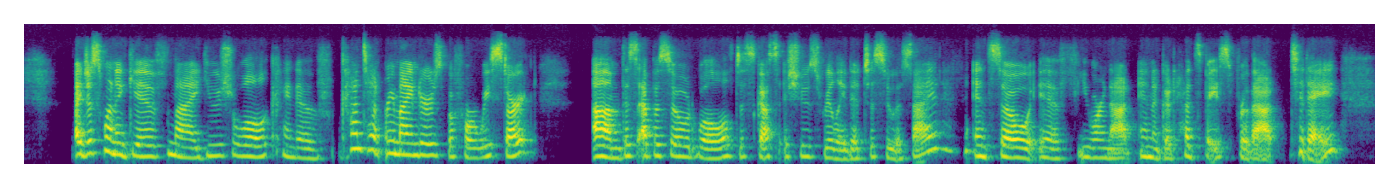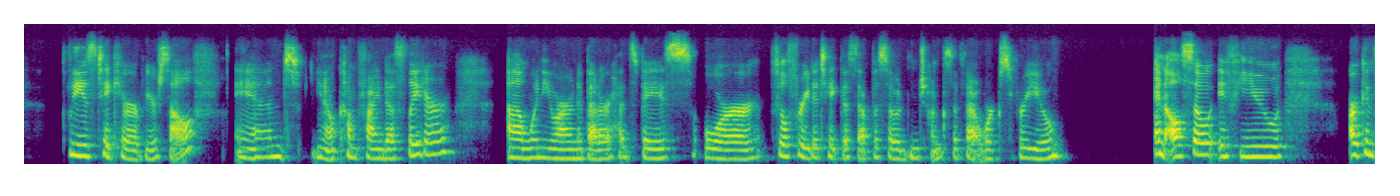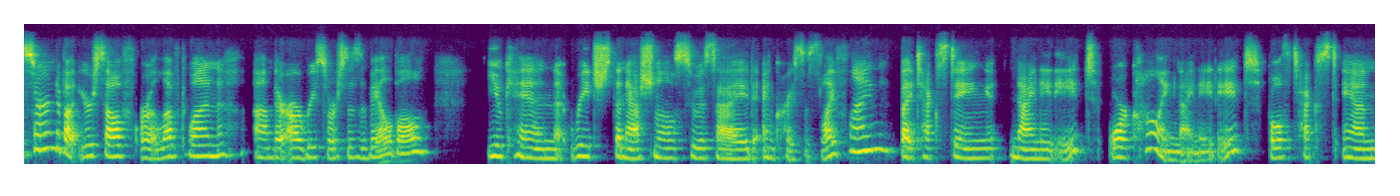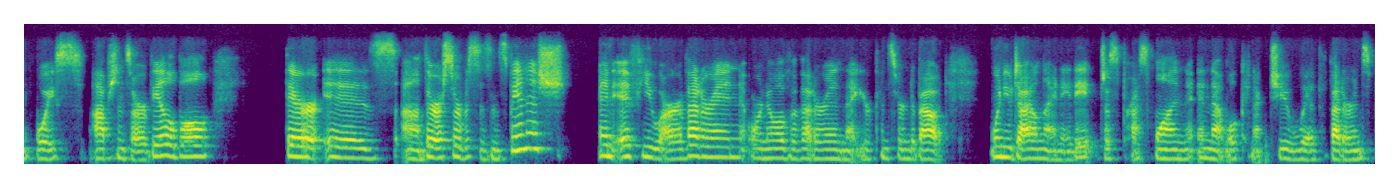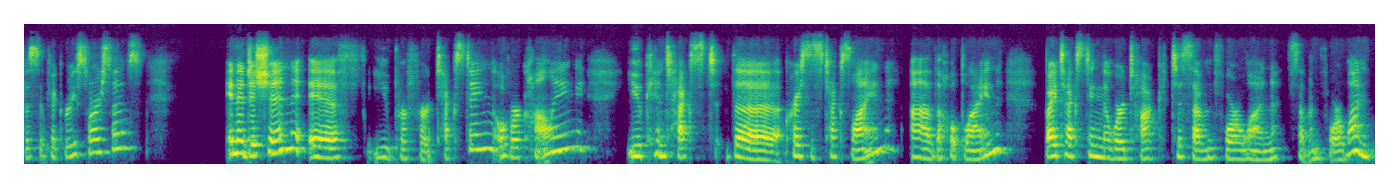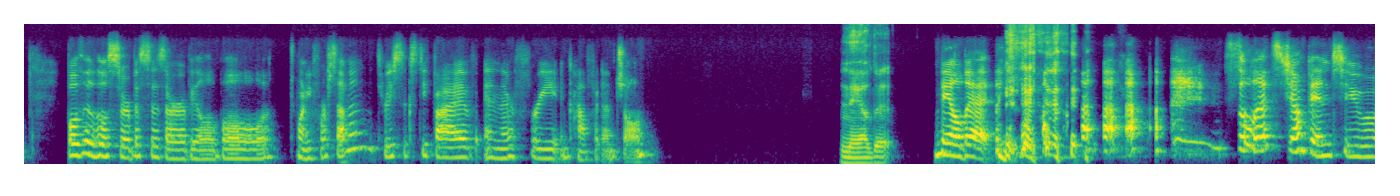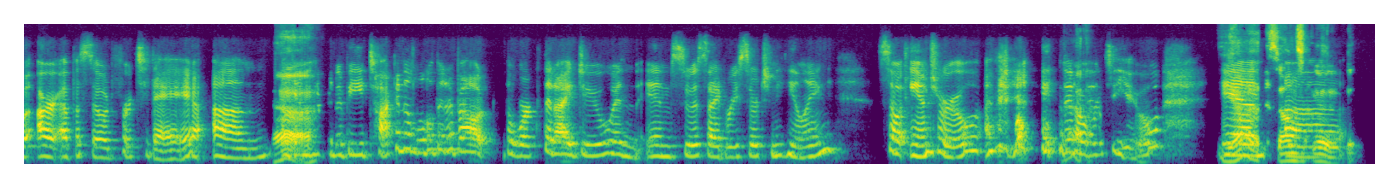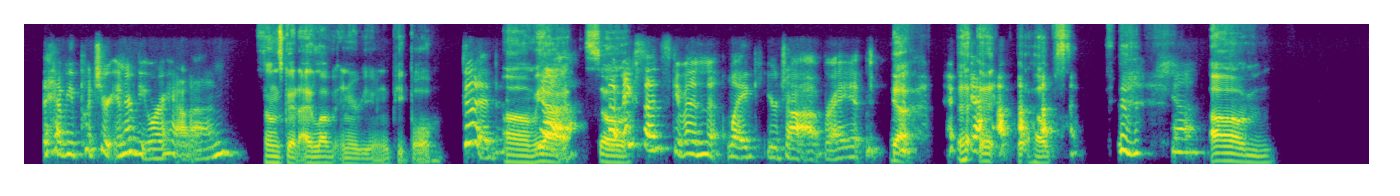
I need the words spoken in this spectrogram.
I just want to give my usual kind of content reminders before we start. Um, this episode will discuss issues related to suicide. And so if you are not in a good headspace for that today, please take care of yourself and, you know, come find us later um, when you are in a better headspace, or feel free to take this episode in chunks if that works for you. And also, if you are concerned about yourself or a loved one, um, there are resources available. You can reach the National Suicide and Crisis Lifeline by texting 988 or calling 988. Both text and voice options are available. There is um, there are services in Spanish, and if you are a veteran or know of a veteran that you're concerned about, when you dial 988, just press one, and that will connect you with veteran-specific resources. In addition, if you prefer texting over calling, you can text the crisis text line, uh, the Hope line, by texting the word talk to 741 741. Both of those services are available 24 7, 365, and they're free and confidential. Nailed it. Nailed it. so let's jump into our episode for today. Um, yeah. Again, we're going to be talking a little bit about the work that I do in, in suicide research and healing. So, Andrew, I'm going to hand yeah. it over to you. Yeah, and, sounds uh, good. Have you put your interviewer hat on? Sounds good. I love interviewing people. Good. Um, yeah. yeah. So that makes sense given like your job, right? Yeah. yeah. It, it helps. yeah. Um,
